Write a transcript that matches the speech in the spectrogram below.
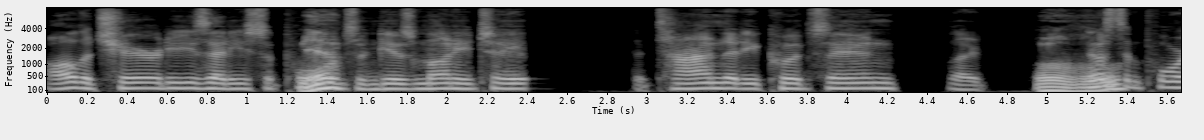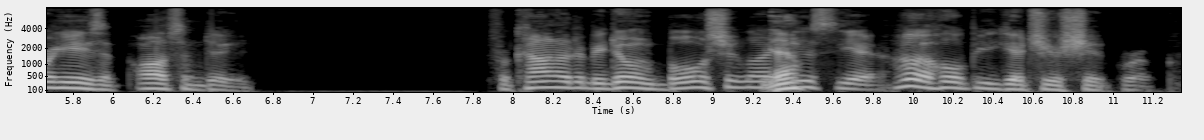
all the charities that he supports and gives money to, the time that he puts in. Like Mhm. Dustin Poirier is an awesome dude. For Conor to be doing bullshit like Yeah. this, yeah, I hope you get your shit broke.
